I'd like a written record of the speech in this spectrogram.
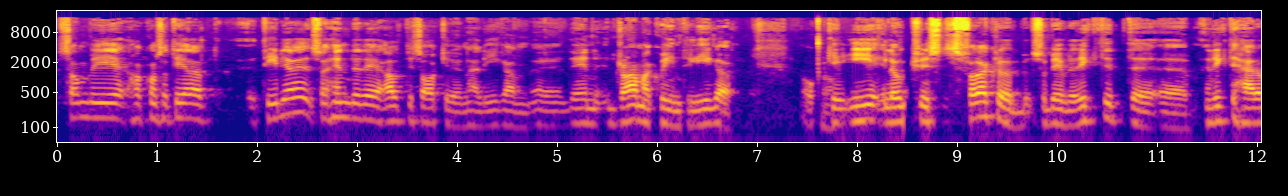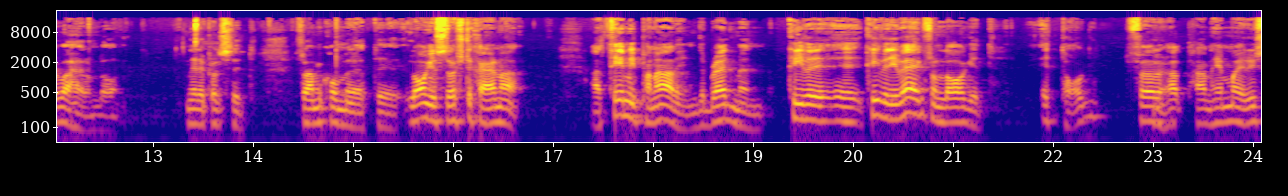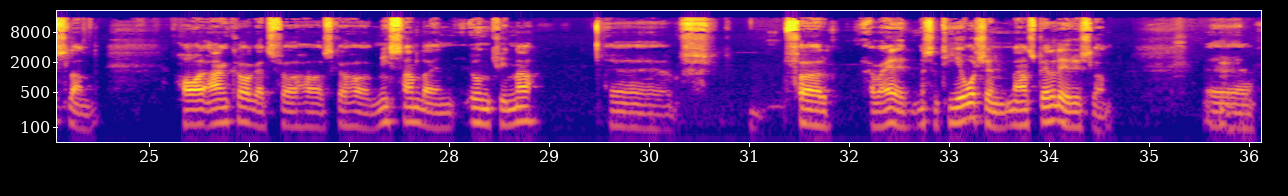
som vi har konstaterat tidigare så händer det alltid saker i den här ligan. Eh, Det är en drama queen till liga. Och i Lundqvists förra klubb så blev det riktigt, eh, en riktig härva häromdagen. När det plötsligt framkommer att eh, lagets största stjärna, Temi Panarin, the breadman, kliver, kliver iväg från laget ett tag för mm. att han hemma i Ryssland har anklagats för att ha, ska ha misshandlat en ung kvinna för, vad är det, nästan tio år sedan när han spelade i Ryssland. Eh, mm.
